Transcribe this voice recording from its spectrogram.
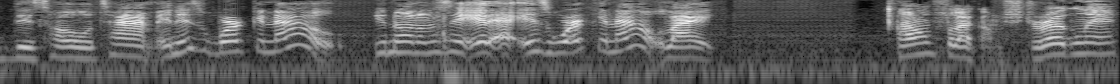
this whole time, and it's working out. You know what I'm saying? It, it's working out. Like I don't feel like I'm struggling.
